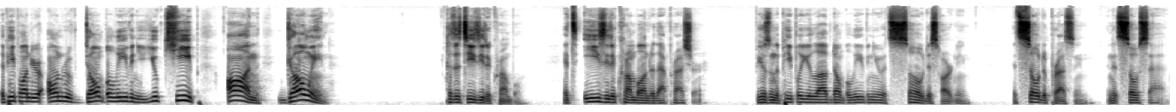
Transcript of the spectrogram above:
the people under your own roof don't believe in you, you keep on going because it's easy to crumble. It's easy to crumble under that pressure because when the people you love don't believe in you, it's so disheartening. It's so depressing and it's so sad.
